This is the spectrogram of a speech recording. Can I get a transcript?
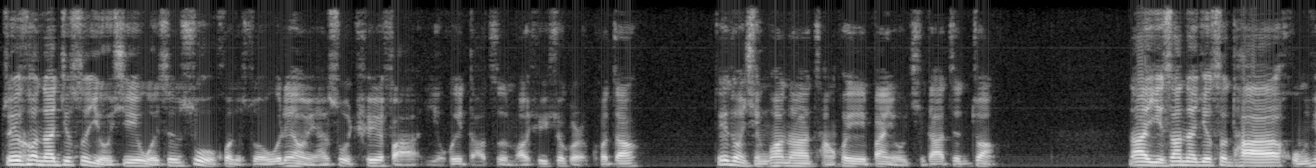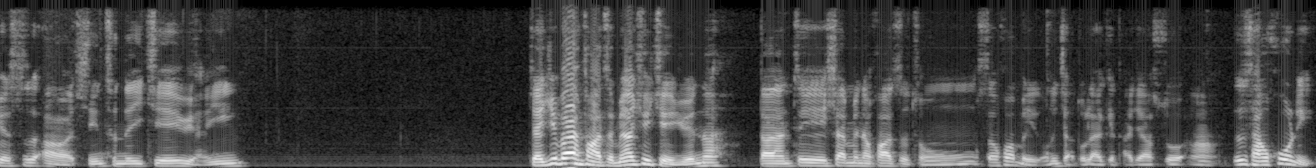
最后呢，就是有些维生素或者说微量元素缺乏，也会导致毛细血管扩张。这种情况呢，常会伴有其他症状。那以上呢，就是它红血丝啊形成的一些原因。解决办法怎么样去解决呢？当然，这下面的话是从生活美容的角度来给大家说啊，日常护理，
